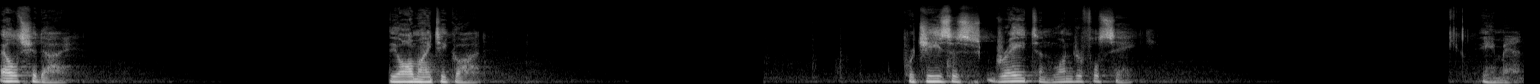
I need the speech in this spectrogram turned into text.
El Shaddai, the Almighty God. For Jesus' great and wonderful sake. Amen.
